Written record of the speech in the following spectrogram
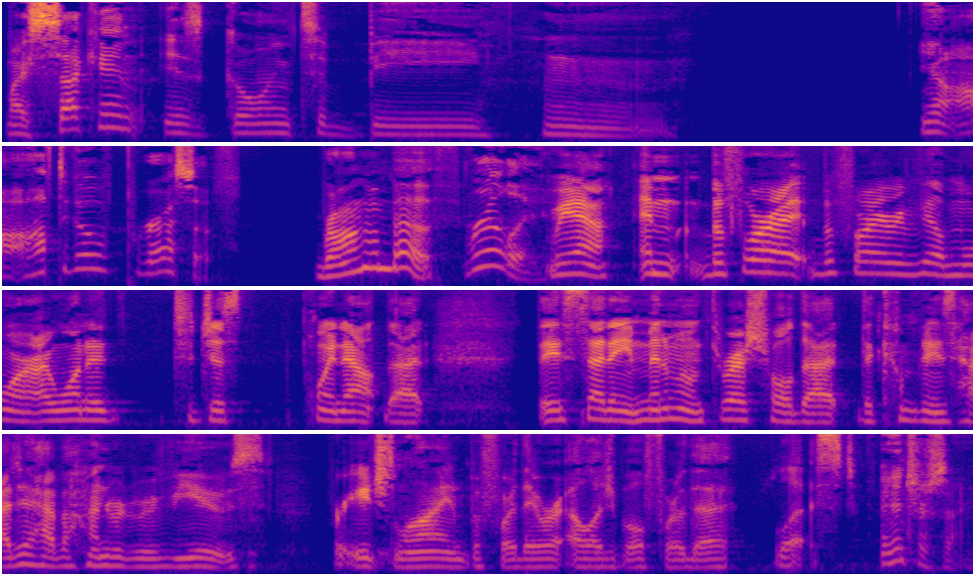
My second is going to be hmm. Yeah, I'll have to go with Progressive. Wrong on both. Really? Yeah, and before I before I reveal more, I wanted to just point out that they set a minimum threshold that the companies had to have 100 reviews for each line before they were eligible for the list. Interesting.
